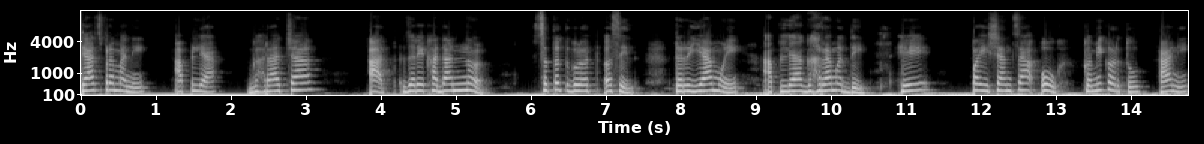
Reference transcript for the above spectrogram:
त्याचप्रमाणे आपल्या घराच्या आत जर एखादा नळ सतत गळत असेल तर यामुळे आपल्या घरामध्ये हे पैशांचा ओघ कमी करतो आणि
